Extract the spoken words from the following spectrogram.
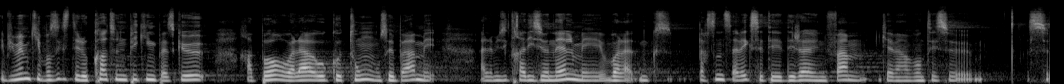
et puis même qui pensaient que c'était le cotton picking parce que rapport voilà au coton, on ne sait pas, mais à la musique traditionnelle, mais voilà donc personne ne savait que c'était déjà une femme qui avait inventé ce, ce,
